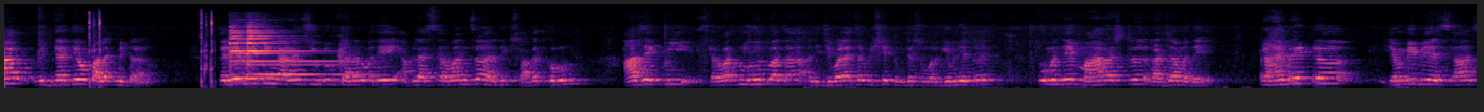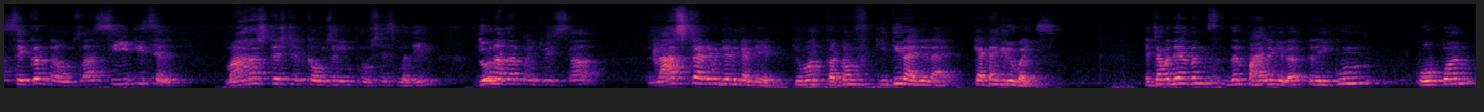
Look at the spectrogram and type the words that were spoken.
नमस्कार विद्यार्थी व पालक मित्रांनो. करिअर मेकिंग गार्डन्स युट्यूब चॅनलमध्ये आपल्या सर्वांचं हार्दिक स्वागत करून आज एक मी सर्वात महत्त्वाचा आणि जिव्हाळ्याचा विषय तुमच्यासमोर घेऊन येतोय. तो म्हणजे महाराष्ट्र राज्यामध्ये प्रायव्हेट एम बी बी एसचा second राऊंडचा CET cell Maharashtra state counselling प्रोसेसमधील दोन हजार पंचवीसचा लास्ट ॲडमिटेड कॅन्डिडेट किंवा कट ऑफ किती राहिलेला आहे कॅटेगरी वाईज याच्यामध्ये आपण जर पाहायला गेलं तर एकूण open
